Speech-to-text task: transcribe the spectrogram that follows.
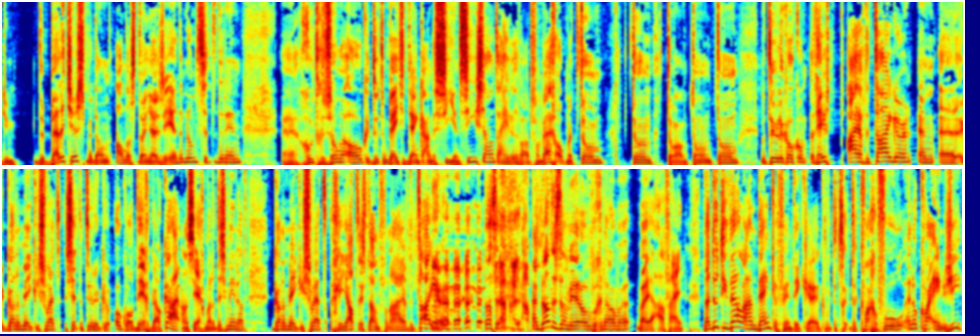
die, de belletjes, maar dan anders dan jij ze eerder noemt, zitten erin. Goed gezongen ook. Het doet een beetje denken aan de CNC-sound. Daar heeft het wat van weg. Ook met tom, tom, tom, tom, tom. Natuurlijk ook om... Het heeft Eye of the Tiger en eh, Gonna Make You Sweat... zit natuurlijk ook wel dicht bij elkaar aan zeg. Maar het is meer dat Gonna Make You Sweat gejat is dan van Eye of the Tiger. dat is, en dat is dan weer overgenomen. Maar ja, fijn. Daar doet hij wel aan denken, vind ik. Eh, qua gevoel en ook qua energie.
